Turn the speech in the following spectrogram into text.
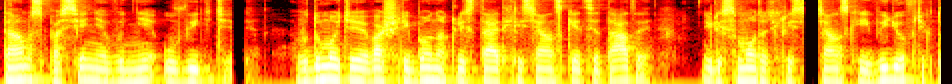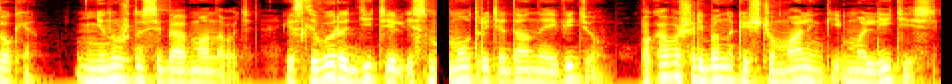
Там спасения вы не увидите. Вы думаете, ваш ребенок листает христианские цитаты или смотрит христианские видео в ТикТоке. Не нужно себя обманывать. Если вы родитель и смотрите данное видео, пока ваш ребенок еще маленький, молитесь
